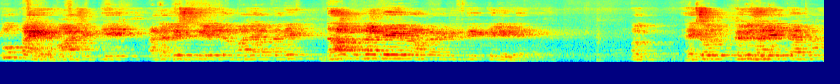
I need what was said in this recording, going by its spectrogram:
खूप कायदे आहेत. महाशक्ती आता लिस्ट केली तर माझ्या मताने दहा पंधरा ते केलेले आहेत. मग ह्याच्यावर कमी झाले आहेत ते आपण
